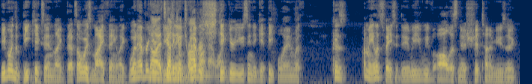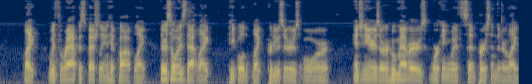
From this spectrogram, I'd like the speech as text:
even when the beat kicks in, like that's always my thing. Like whatever No, you're it's got a using, good drop whatever stick one. you're using to get people in with, because I mean, let's face it, dude. We we've all listened to a shit ton of music, like with rap especially and hip hop. Like there's always that like people like producers or engineers or whomever's working with said person that are like,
